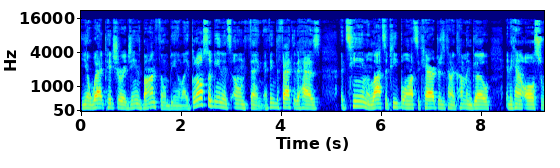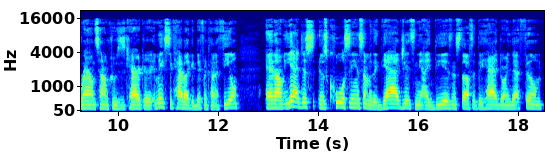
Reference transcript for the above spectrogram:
you know, what I picture a James Bond film being like, but also being its own thing. I think the fact that it has a team and lots of people and lots of characters that kind of come and go and they kind of all surround Tom Cruise's character, it makes it have like a different kind of feel. And um, yeah, just it was cool seeing some of the gadgets and the ideas and stuff that they had during that film.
